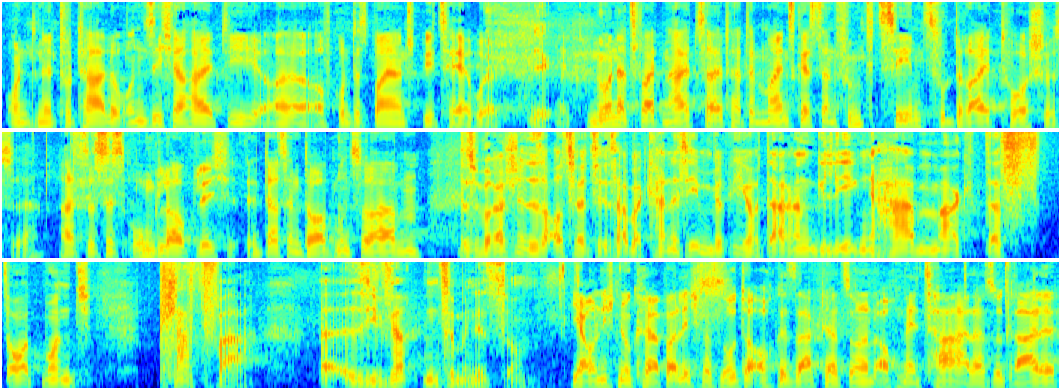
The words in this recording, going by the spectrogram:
und eine totale Unsicherheit, die äh, aufgrund des Bayern-Spiels herrührt. Ja. Nur in der zweiten Halbzeit hatte Mainz gestern 15 zu 3 Torschüsse. Also es ist unglaublich, das in Dortmund zu haben. Das Überraschende, dass es auswärts ist, aber kann es eben wirklich auch daran gelegen haben, Marc, dass Dortmund platt war? Äh, Sie wirkten zumindest so. Ja, und nicht nur körperlich, was Lothar auch gesagt hat, sondern auch mental. Also gerade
